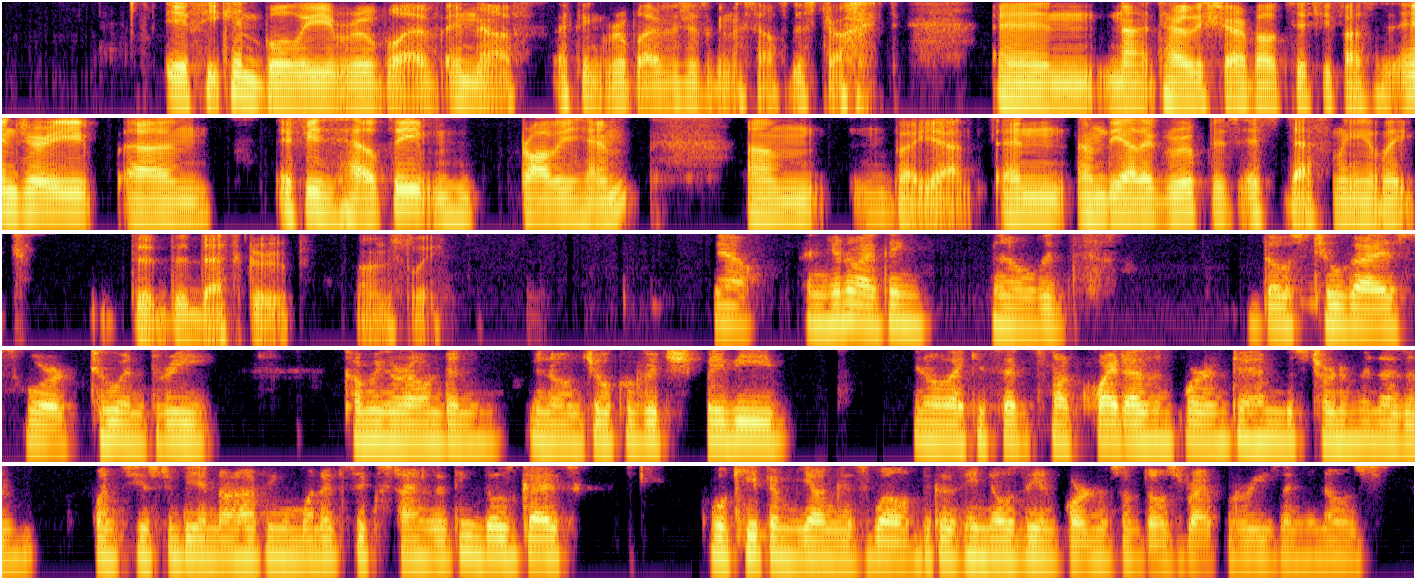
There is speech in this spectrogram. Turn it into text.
if he can bully Rublev enough, I think Rublev is just going to self destruct. And not entirely sure about Tsitsipas's injury. Um, if he's healthy, probably him. Um, but yeah, and and the other group is it's definitely like the the death group, honestly. Yeah, and you know, I think you know with those two guys who are two and three coming around, and you know, Djokovic maybe, you know, like you said, it's not quite as important to him this tournament as it once used to be, and not having him won it six times. I think those guys will keep him young as well because he knows the importance of those rivalries, and he knows,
